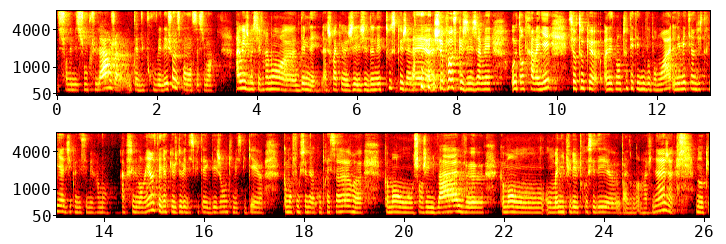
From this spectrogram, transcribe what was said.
sur des missions plus larges, tu as dû prouver des choses pendant ces six mois. Ah oui, je me suis vraiment euh, démenée. Là, je crois que j'ai donné tout ce que j'avais. Euh, je pense que j'ai jamais autant travaillé. Surtout que, honnêtement, tout était nouveau pour moi. Les métiers industriels, j'y connaissais mais vraiment absolument rien. C'est-à-dire que je devais discuter avec des gens qui m'expliquaient euh, comment fonctionnait un compresseur, euh, comment on changeait une valve, euh, comment on, on, manipulait le procédé, par exemple, dans le raffinage. Donc,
